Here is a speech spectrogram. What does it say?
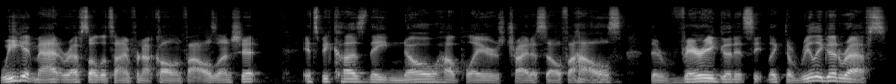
we get mad at refs all the time for not calling fouls on shit It's because they know how players try to sell fouls. They're very good at see- like the really good refs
